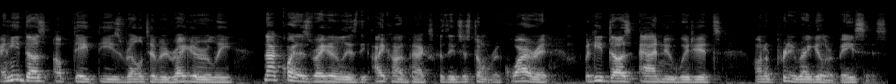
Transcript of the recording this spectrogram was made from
And he does update these relatively regularly, not quite as regularly as the icon packs because they just don't require it, but he does add new widgets on a pretty regular basis.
